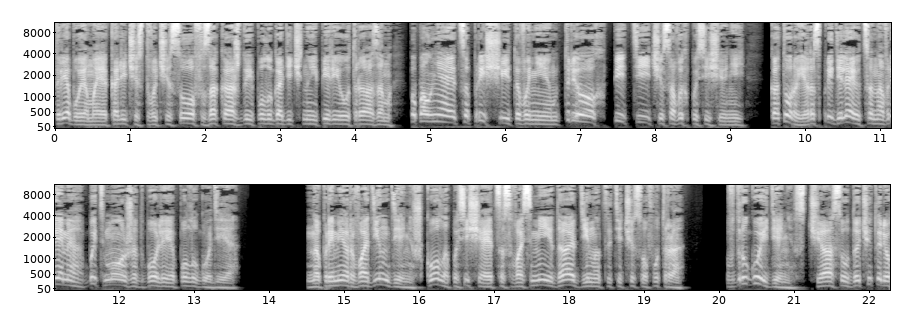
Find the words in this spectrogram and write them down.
Требуемое количество часов за каждый полугодичный период разом пополняется присчитыванием трех-пяти часовых посещений, которые распределяются на время, быть может, более полугодия. Например, в один день школа посещается с 8 до 11 часов утра, в другой день с часу до 4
